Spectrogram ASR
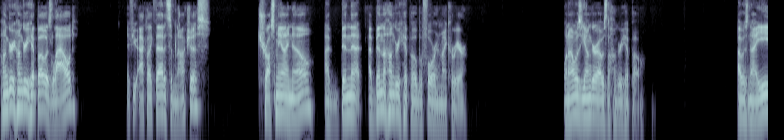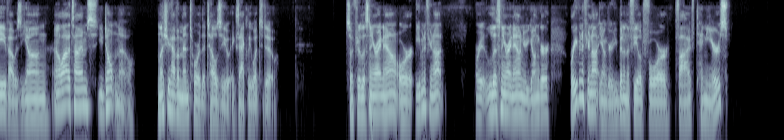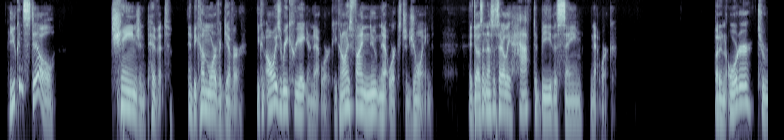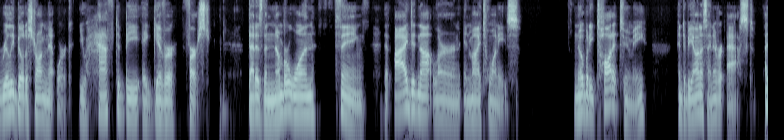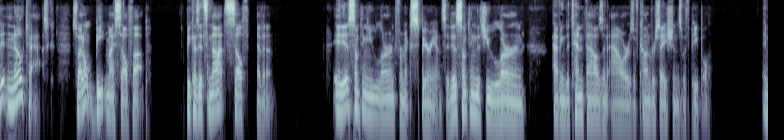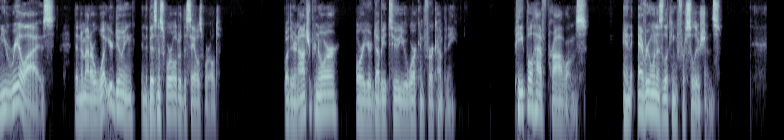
Hungry, hungry hippo is loud. If you act like that, it's obnoxious. Trust me, I know. I've been that I've been the hungry hippo before in my career. When I was younger, I was the hungry hippo. I was naive, I was young, and a lot of times you don't know unless you have a mentor that tells you exactly what to do. So if you're listening right now, or even if you're not, or you're listening right now and you're younger, or even if you're not younger, you've been in the field for five, ten years, you can still change and pivot and become more of a giver. You can always recreate your network. You can always find new networks to join. It doesn't necessarily have to be the same network. But in order to really build a strong network, you have to be a giver first. That is the number one thing that I did not learn in my 20s. Nobody taught it to me. And to be honest, I never asked. I didn't know to ask. So I don't beat myself up because it's not self evident. It is something you learn from experience. It is something that you learn having the 10,000 hours of conversations with people. And you realize that no matter what you're doing in the business world or the sales world, whether you're an entrepreneur or you're W 2, you're working for a company, people have problems and everyone is looking for solutions.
